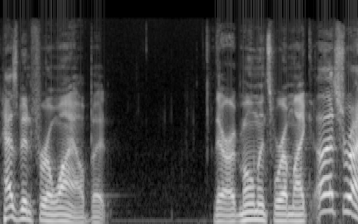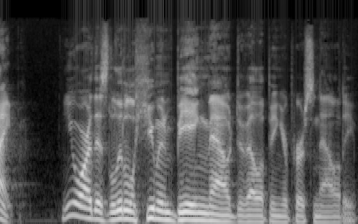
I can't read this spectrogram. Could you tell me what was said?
Has been for a while, but there are moments where I'm like, oh, that's right. You are this little human being now developing your personality.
